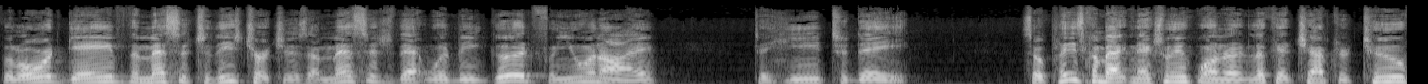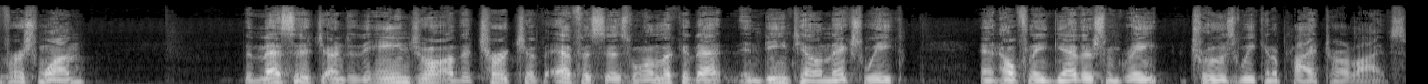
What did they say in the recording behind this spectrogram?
The Lord gave the message to these churches, a message that would be good for you and I to heed today. So please come back next week. We're going to look at chapter 2, verse 1, the message unto the angel of the church of Ephesus. We're going to look at that in detail next week and hopefully gather some great truths we can apply to our lives.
